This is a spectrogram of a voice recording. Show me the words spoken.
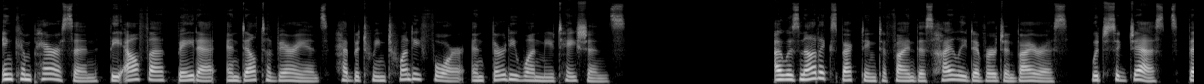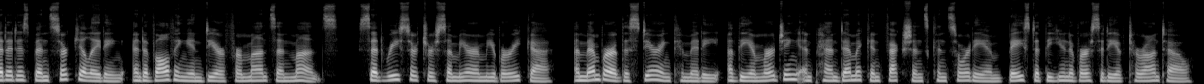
In comparison, the alpha, beta, and delta variants had between 24 and 31 mutations. I was not expecting to find this highly divergent virus, which suggests that it has been circulating and evolving in deer for months and months, said researcher Samira Mubareka, a member of the steering committee of the Emerging and Pandemic Infections Consortium based at the University of Toronto.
